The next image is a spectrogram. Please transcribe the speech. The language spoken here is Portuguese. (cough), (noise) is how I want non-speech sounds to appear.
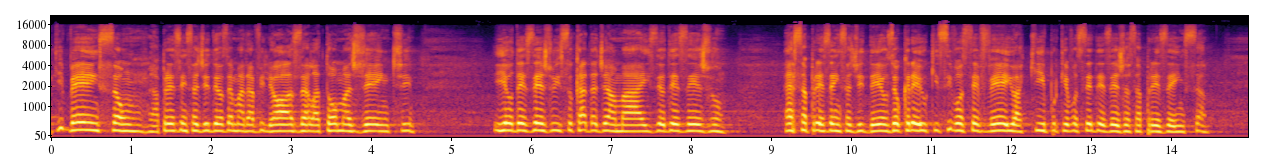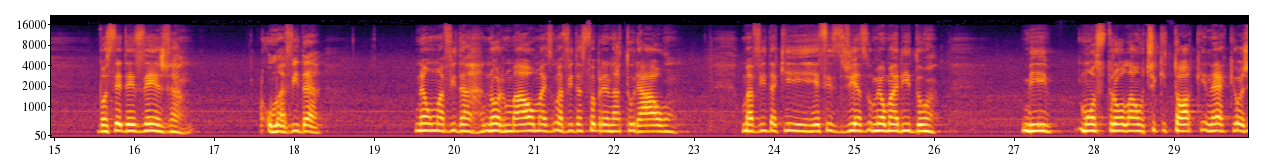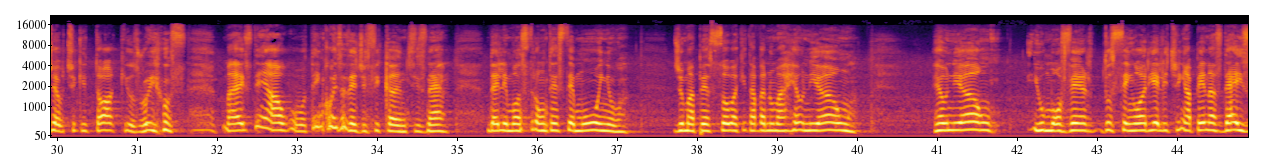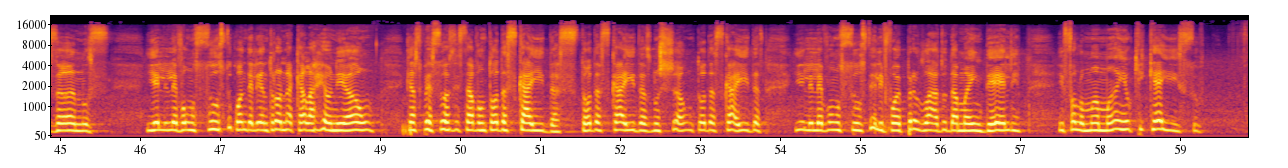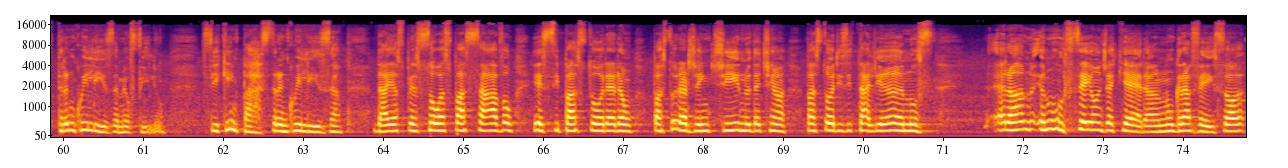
que bênção! A presença de Deus é maravilhosa, ela toma a gente. E eu desejo isso cada dia mais. Eu desejo essa presença de Deus. Eu creio que se você veio aqui porque você deseja essa presença, você deseja uma vida, não uma vida normal, mas uma vida sobrenatural. Uma vida que esses dias o meu marido me mostrou lá o TikTok, né? Que hoje é o TikTok, os Reels. (laughs) Mas tem algo, tem coisas edificantes, né? Daí ele mostrou um testemunho de uma pessoa que estava numa reunião, reunião e o mover do Senhor, e ele tinha apenas 10 anos. E ele levou um susto quando ele entrou naquela reunião, que as pessoas estavam todas caídas, todas caídas no chão, todas caídas. E ele levou um susto, ele foi para o lado da mãe dele e falou: Mamãe, o que, que é isso? Tranquiliza, meu filho. Fique em paz, tranquiliza. Daí as pessoas passavam, esse pastor era um pastor argentino, daí tinha pastores italianos. Era, eu não sei onde é que era, não gravei, só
